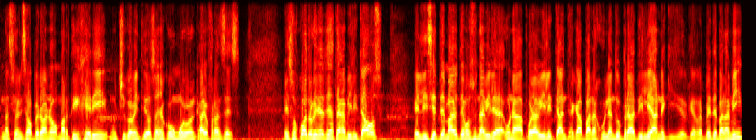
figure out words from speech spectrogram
nacionalizado peruano, Martín Gerí, un chico de 22 años con un muy buen caballo francés. Esos cuatro jinetes ya están habilitados. El 17 de mayo tenemos una, una prueba habilitante acá para Julián Duprat y Leane, que, que repete para mí,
